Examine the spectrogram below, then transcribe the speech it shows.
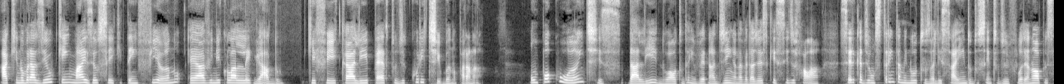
Aqui no Brasil, quem mais eu sei que tem Fiano é a vinícola Legado, que fica ali perto de Curitiba, no Paraná. Um pouco antes dali, do Alto da Invernadinha, na verdade eu esqueci de falar, cerca de uns 30 minutos ali saindo do centro de Florianópolis,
